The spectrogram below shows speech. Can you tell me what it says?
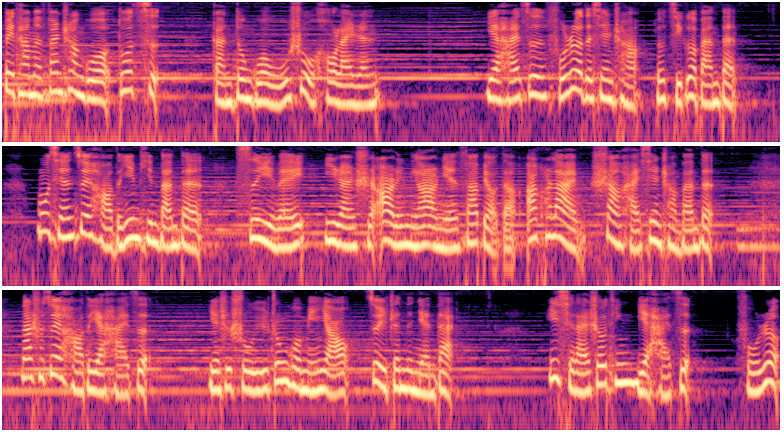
被他们翻唱过多次，感动过无数后来人。野孩子《伏热》的现场有几个版本。目前最好的音频版本，私以为依然是2002年发表的 Archive 上海现场版本，那是最好的野孩子，也是属于中国民谣最真的年代。一起来收听《野孩子》，福热。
